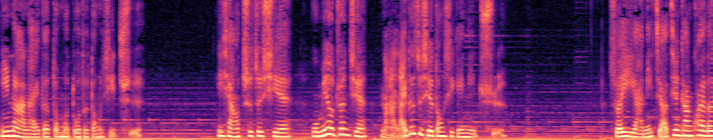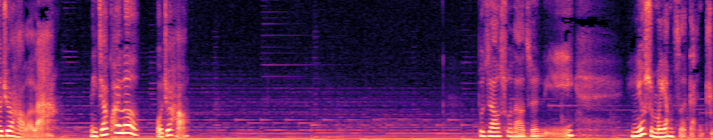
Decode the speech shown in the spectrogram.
你哪来的这么多的东西吃？你想要吃这些？”我没有赚钱，哪来的这些东西给你吃？所以呀，你只要健康快乐就好了啦。你只要快乐，我就好。不知道说到这里，你有什么样子的感觉？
